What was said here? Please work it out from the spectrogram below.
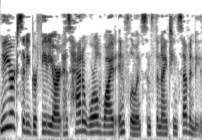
New York City graffiti art has had a worldwide influence since the 1970s.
